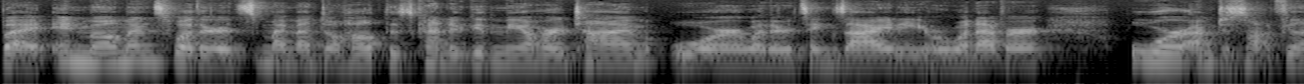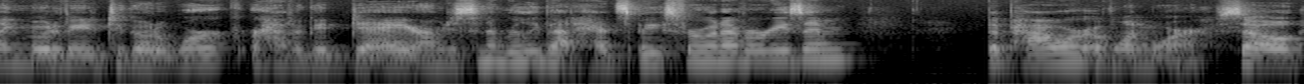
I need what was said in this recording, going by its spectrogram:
But in moments, whether it's my mental health is kind of giving me a hard time, or whether it's anxiety or whatever, or I'm just not feeling motivated to go to work or have a good day, or I'm just in a really bad headspace for whatever reason, the power of one more. So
